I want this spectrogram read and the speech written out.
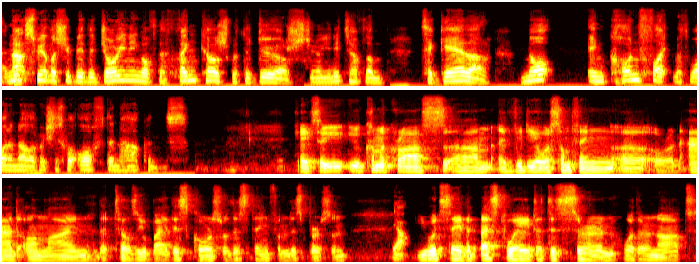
And that's where there should be the joining of the thinkers with the doers. You know, you need to have them together, not in conflict with one another, which is what often happens. Okay, so you, you come across um, a video or something uh, or an ad online that tells you buy this course or this thing from this person. Yeah. You would say the best way to discern whether or not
